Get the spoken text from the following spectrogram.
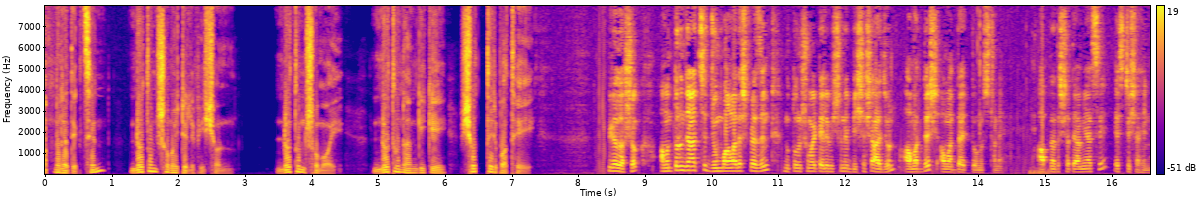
আপনারা দেখছেন নতুন সময় টেলিভিশন। নতুন সময়, নতুন আঙ্গিকে সত্যের পথে। প্রিয় দর্শক, আমন্ত্রণ জানাচ্ছে জুম বাংলাদেশ প্রেজেন্ট, নতুন সময় টেলিভিশনের বিশেষ আয়োজন, আমার দেশ, আমার দায়িত্ব অনুষ্ঠানে। আপনাদের সাথে আমি আছি এস টি শাহিন।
